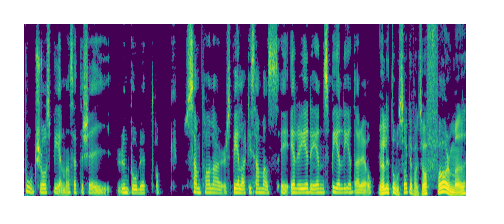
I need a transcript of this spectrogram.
bordsrollspel. Man sätter sig runt bordet och samtalar, spelar tillsammans? Eh, eller är det en spelledare? Och... Jag är lite osäker faktiskt. Jag har för mig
